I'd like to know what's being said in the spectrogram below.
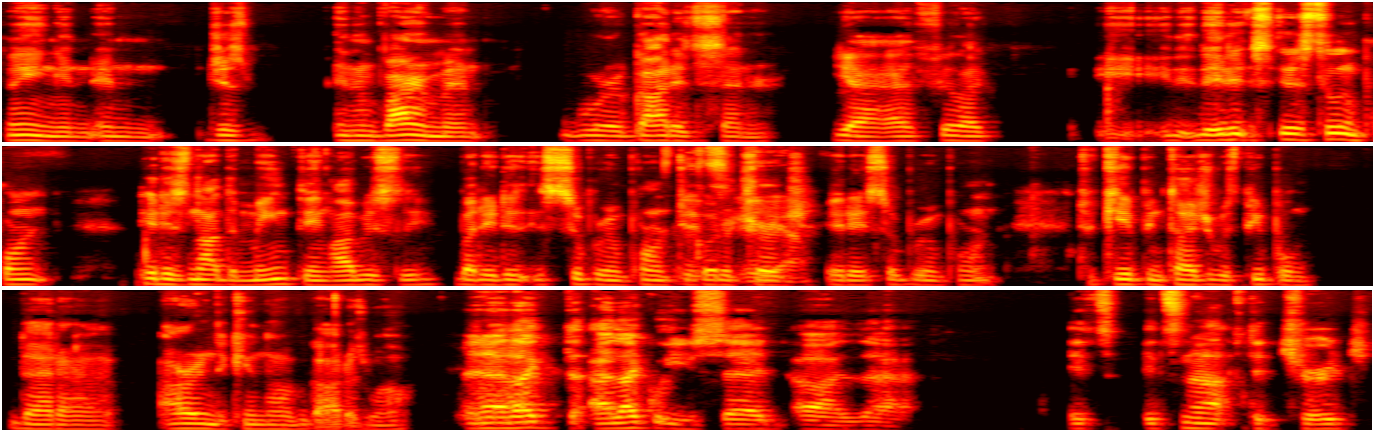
thing and and just an environment where God is the center. Yeah, I feel like it, it is it is still important. It is not the main thing, obviously, but it is it's super important to go to It's- yeah. church. It is super important to keep in touch with people that uh, are in the kingdom of God as well. And I like th- I like what you said uh, that it's it's not the church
